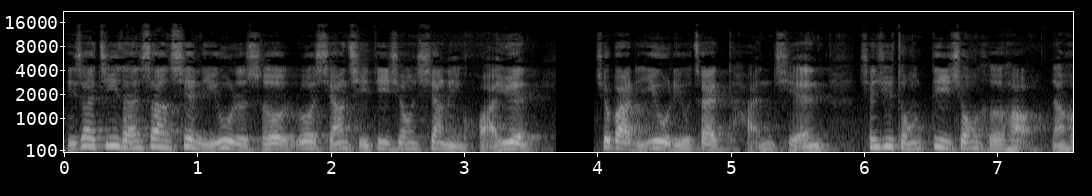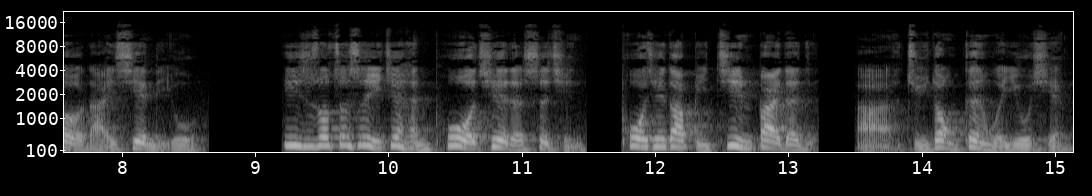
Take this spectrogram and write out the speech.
你在祭坛上献礼物的时候，若想起弟兄向你怀怨，就把礼物留在坛前，先去同弟兄和好，然后来献礼物。意思说这是一件很迫切的事情，迫切到比敬拜的啊举动更为优先。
